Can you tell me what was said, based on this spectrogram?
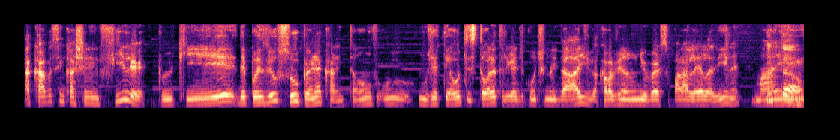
acaba se encaixando em filler porque depois veio o Super, né, cara? Então o, o GT é outra história, tá ligado? De continuidade, acaba virando um universo paralelo ali, né? Mas. Então.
